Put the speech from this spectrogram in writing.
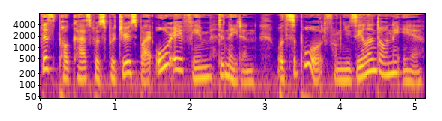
This podcast was produced by OAR FM Dunedin with support from New Zealand On Air.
